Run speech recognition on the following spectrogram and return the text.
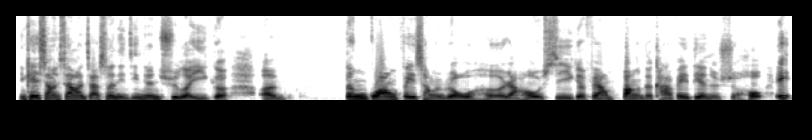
你可以想象，假设你今天去了一个嗯灯光非常柔和，然后是一个非常棒的咖啡店的时候，诶。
